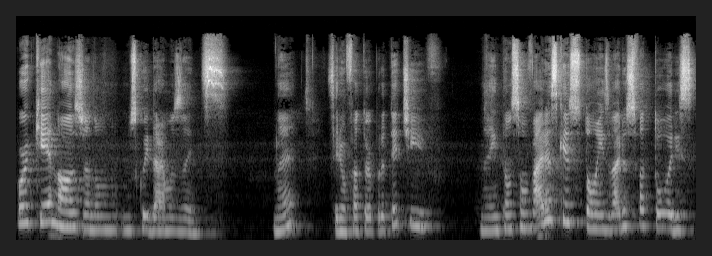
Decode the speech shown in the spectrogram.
por que nós já não nos cuidarmos antes, né? Seria um fator protetivo, né? Então são várias questões, vários fatores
